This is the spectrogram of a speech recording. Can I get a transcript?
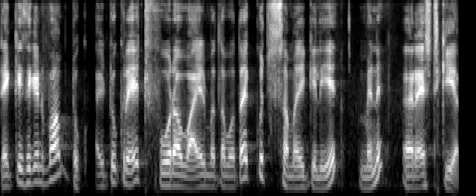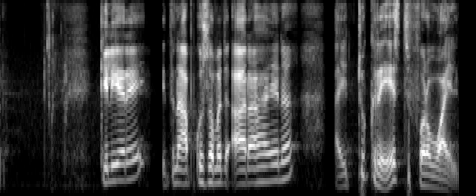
टेक की second form took I took rest for a while मतलब होता है कुछ समय के लिए मैंने रेस्ट किया। क्लियर है? इतना आपको समझ आ रहा है ना? I took rest for a while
